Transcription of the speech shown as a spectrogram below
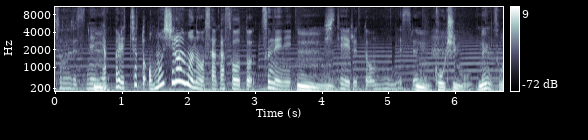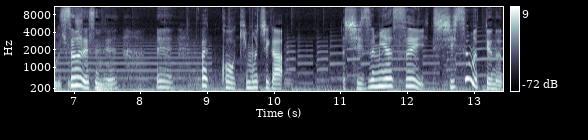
そうですね、うん。やっぱりちょっと面白いものを探そうと常にうん。うんしていると思うんですよね。うん、好奇心もねそうでしょうし。そうですね。でやっぱりこう気持ちが沈みやすい沈むっていうのは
